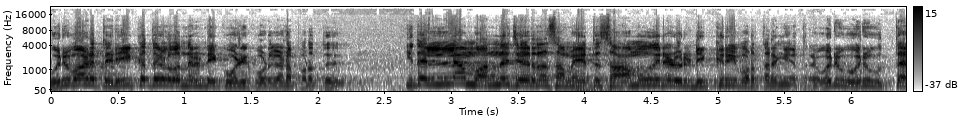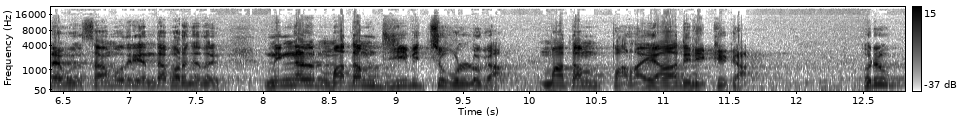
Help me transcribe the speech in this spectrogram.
ഒരുപാട് തെരീക്കത്തുകൾ വന്നിട്ടുണ്ട് ഈ കോഴിക്കോട് കടപ്പുറത്ത്. ഇതെല്ലാം വന്നു ചേർന്ന സമയത്ത് സാമൂതിരിയുടെ ഒരു ഡിഗ്രി പുറത്തിറങ്ങി അത്ര. ഒരു ഒരു ഉത്തരവ് സാമൂതിരി എന്താ പറഞ്ഞത്? നിങ്ങൾ മതം ജീവിച്ചു കൊള്ളുക മതം പറയാതിരിക്കുക. ഒരു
